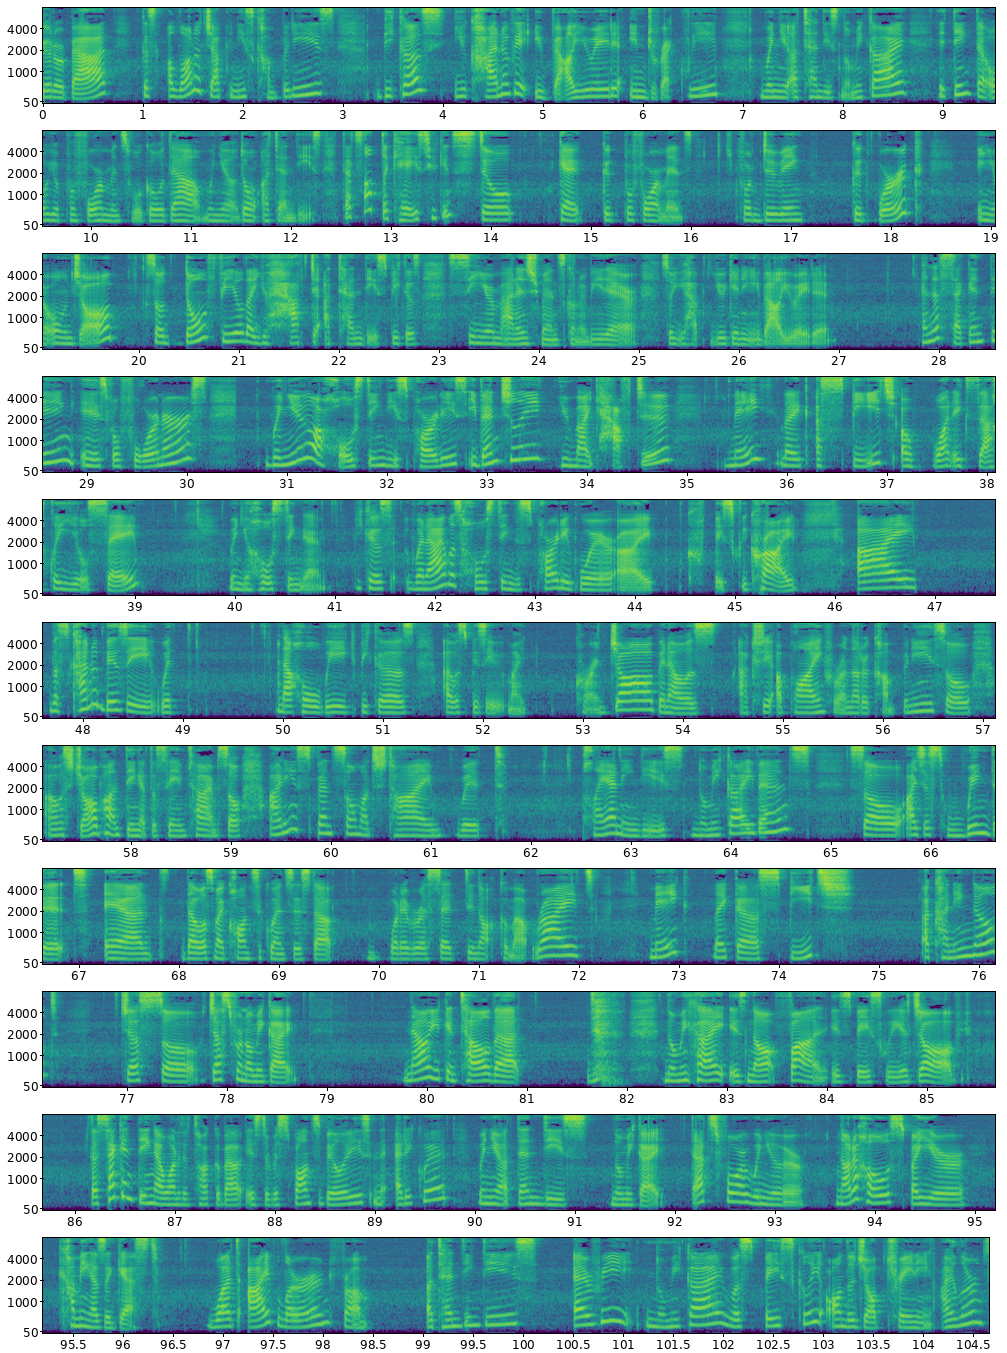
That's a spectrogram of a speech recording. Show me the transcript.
good or bad because a lot of japanese companies because you kind of get evaluated indirectly when you attend these nomikai, they think that all oh, your performance will go down when you don't attend these. That's not the case. You can still get good performance from doing good work in your own job. So don't feel that you have to attend these because senior management's gonna be there. So you have you're getting evaluated. And the second thing is for foreigners, when you are hosting these parties, eventually you might have to make like a speech of what exactly you'll say when you're hosting them. Because when I was hosting this party where I basically cried. I was kind of busy with that whole week because I was busy with my current job and I was actually applying for another company. So I was job hunting at the same time. So I didn't spend so much time with planning these nomikai events. So I just winged it. And that was my consequences that whatever I said did not come out right. Make like a speech, a cunning note, just so just for nomikai. Now you can tell that nomikai is not fun. It's basically a job. The second thing I wanted to talk about is the responsibilities and the etiquette when you attend these nomikai. That's for when you're not a host, but you're coming as a guest. What I've learned from attending these every nomikai was basically on the job training. I learned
